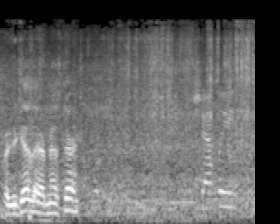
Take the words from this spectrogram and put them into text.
What'd you get there, mister? Shelly.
